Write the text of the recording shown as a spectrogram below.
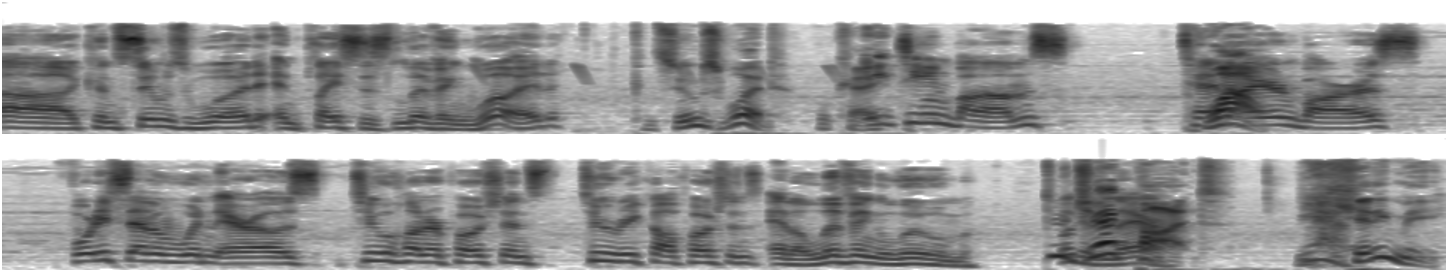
uh, consumes wood and places living wood. Consumes wood. Okay. 18 bombs, 10 Wow. iron bars, 47 wooden arrows, 200 potions, 2 recall potions, and a living loom. Dude, Look jackpot. You Yeah. kidding me?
